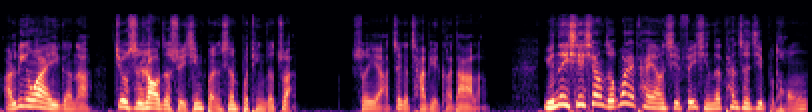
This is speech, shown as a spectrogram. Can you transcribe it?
而另外一个呢就是绕着水星本身不停的转，所以啊这个差别可大了。与那些向着外太阳系飞行的探测器不同，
